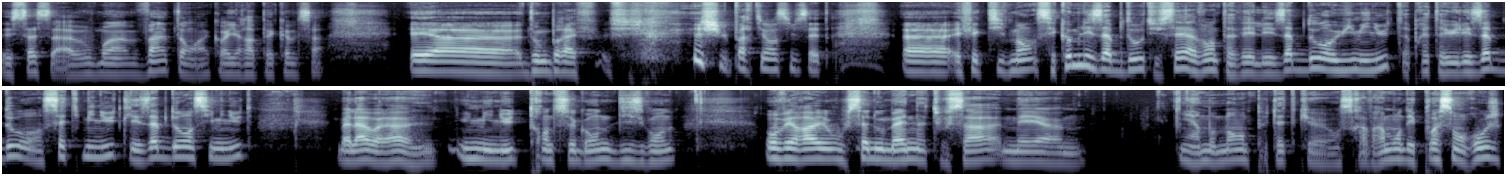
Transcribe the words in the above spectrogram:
Et ça, ça a au moins 20 ans hein, quand il rappait comme ça. Et euh, donc bref, je suis parti en sucette. Euh, effectivement, c'est comme les abdos, tu sais, avant tu avais les abdos en 8 minutes, après tu as eu les abdos en 7 minutes, les abdos en 6 minutes. Bah là voilà, 1 minute, 30 secondes, 10 secondes. On verra où ça nous mène tout ça, mais euh, il y a un moment peut-être qu'on sera vraiment des poissons rouges.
